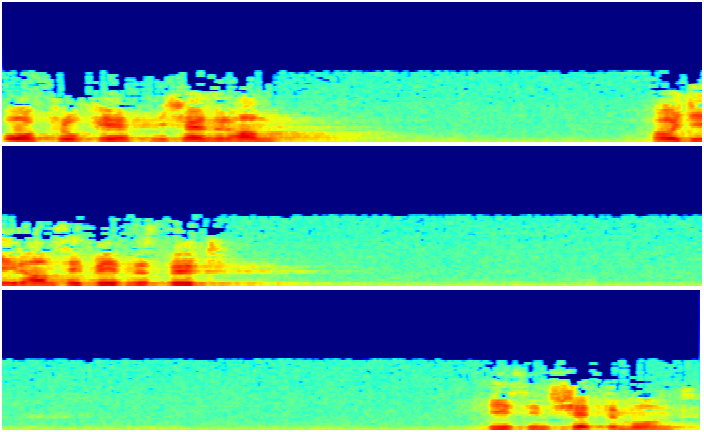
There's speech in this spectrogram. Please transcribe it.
og profeten kjenner ham og gir ham sitt vitnesbyrd. I sin sjette måned.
